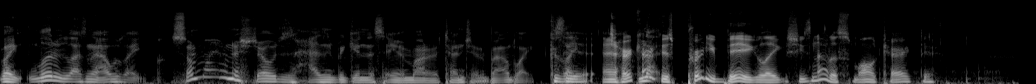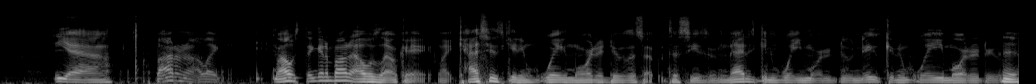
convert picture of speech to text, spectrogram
like literally last night. I was like, somebody on the show just hasn't been getting the same amount of attention. But I'm like, cause like, yeah. And her not- character's pretty big. Like she's not a small character. yeah. But I don't know. Like, when I was thinking about it, I was like, okay, like Cassie's getting way more to do this ep- this season. Maddie's getting way more to do. Nick's getting way more to do. Yeah.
